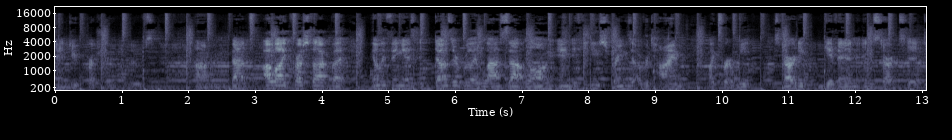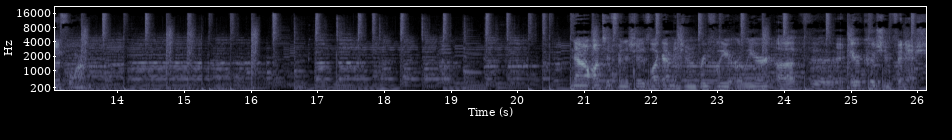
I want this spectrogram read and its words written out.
and do pressure. Um, that's, I like crush stock, but the only thing is it doesn't really last that long. And if you do springs over time, like for a week, start to give in and start to deform. Now onto finishes. Like I mentioned briefly earlier, uh, the air cushion finish,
